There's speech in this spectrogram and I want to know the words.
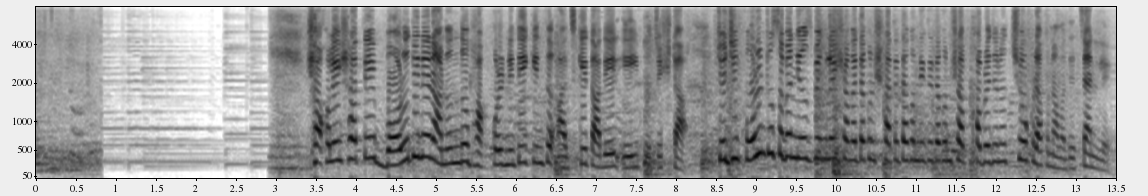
সকলের সাথে বড়দিনের আনন্দ ভাগ করে নিতেই কিন্তু আজকে তাদের এই প্রচেষ্টা। Twenty four into seven news বেঙ্গলের সঙ্গে তখন সাথে থাকুন, দেখতে থাকুন সব খবরের জন্য চোখ রাখুন আমাদের চ্যানেলে।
